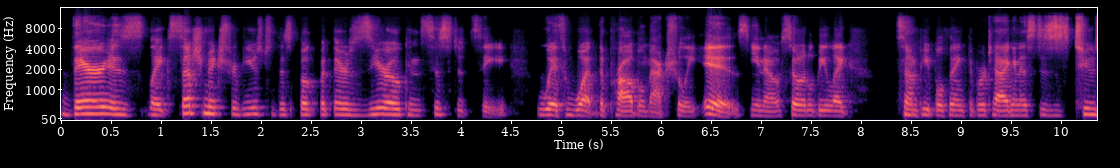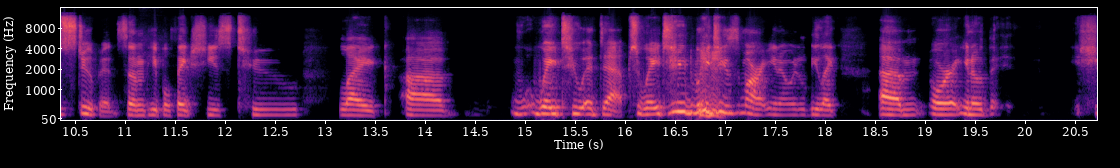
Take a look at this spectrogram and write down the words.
there is like such mixed reviews to this book, but there's zero consistency with what the problem actually is, you know. So it'll be like some people think the protagonist is too stupid. Some people think she's too like uh w- way too adept, way too way Mhm. too smart, you know. It'll be like um or you know the, sh-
